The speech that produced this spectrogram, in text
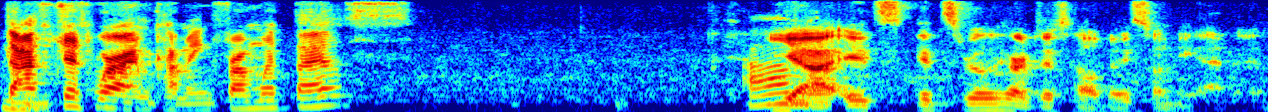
That's just where I'm coming from with this. um, yeah, it's it's really hard to tell based on the edit.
